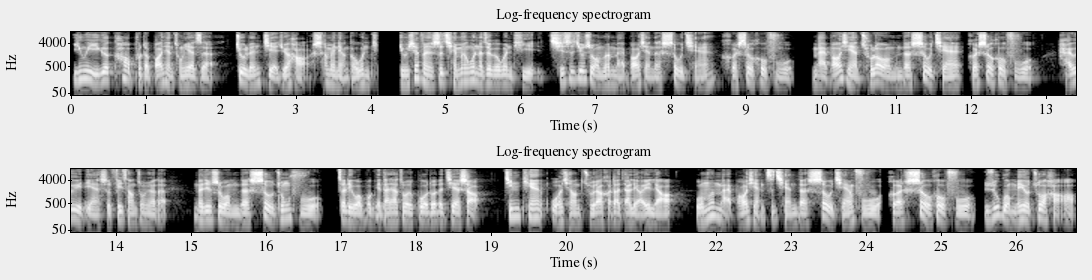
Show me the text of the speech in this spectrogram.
因为一个靠谱的保险从业者就能解决好上面两个问题。有些粉丝前面问的这个问题，其实就是我们买保险的售前和售后服务。买保险除了我们的售前和售后服务，还有一点是非常重要的，那就是我们的售中服务。这里我不给大家做过多的介绍，今天我想主要和大家聊一聊。我们买保险之前的售前服务和售后服务，如果没有做好，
